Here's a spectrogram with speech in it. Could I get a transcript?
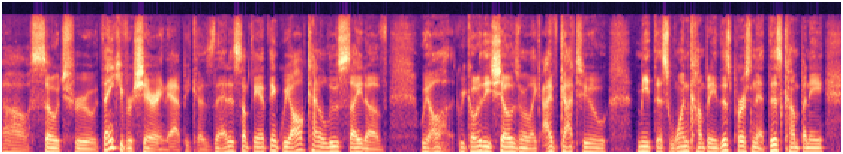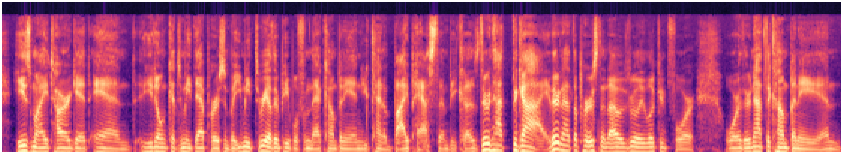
Oh, so true. Thank you for sharing that because that is something I think we all kind of lose sight of. We all we go to these shows and we're like, I've got to meet this one company, this person at this company, he's my target, and you don't get to meet that person, but you meet three other people from that company and you kind of bypass them because they're not the guy, they're not the person that I was really looking for, or they're not the company, and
